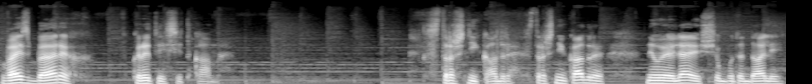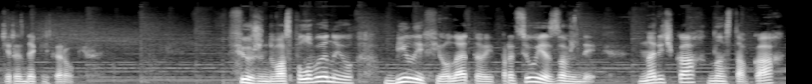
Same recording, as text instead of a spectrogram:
Весь берег вкритий сітками. Страшні кадри. Страшні кадри. Не уявляю, що буде далі через декілька років. Fusion 2,5, білий фіолетовий, працює завжди. На річках, на ставках.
